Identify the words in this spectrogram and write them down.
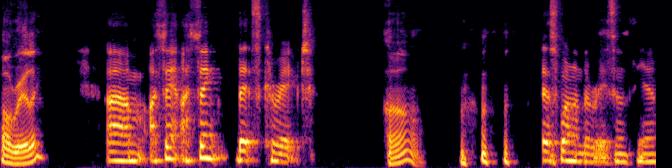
Oh, really? Um, I think I think that's correct. Oh, That's one of the reasons. Yeah.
